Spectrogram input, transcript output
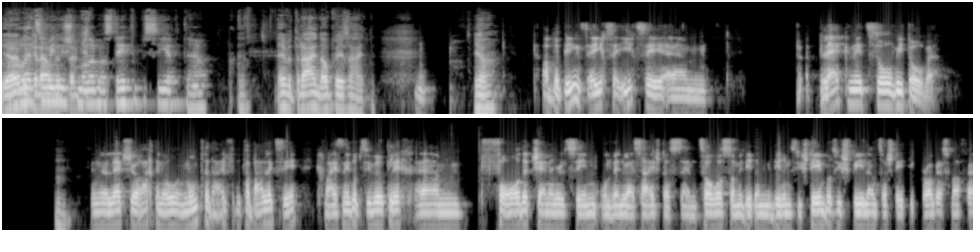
Gallen ja, genau, zumindest mal, was dort passiert. Ja. Eben drei in Abwesenheiten. Hm. Ja. Aber Dings, ich sehe ich seh, ähm, Black nicht so weit oben in den letzten Jahren recht im unteren Teil der Tabelle gesehen. Ich weiß nicht, ob sie wirklich ähm, vor den Generals sind. Und wenn du auch sagst, dass ähm, Zoros so mit ihrem, mit ihrem System, wo sie spielen und so stetig Progress machen,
